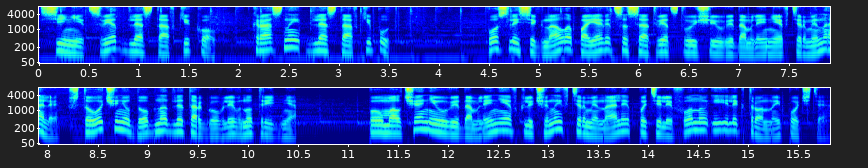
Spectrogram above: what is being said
Синий цвет для ставки Call, красный – для ставки Put. После сигнала появится соответствующее уведомление в терминале, что очень удобно для торговли внутри дня. По умолчанию уведомления включены в терминале, по телефону и электронной почте.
